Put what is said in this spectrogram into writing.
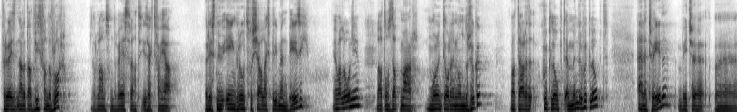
verwijzend naar het advies van de VLOR, de Vlaamse Onderwijsraad. Je zegt van ja, er is nu één groot sociaal experiment bezig in Wallonië. Laat ons dat maar monitoren en onderzoeken. Wat daar goed loopt en minder goed loopt. En het tweede, een beetje uh,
